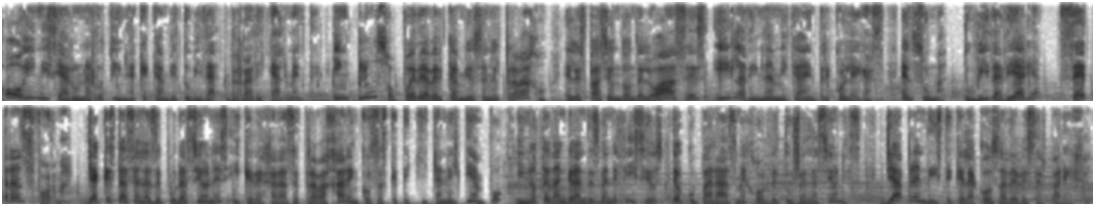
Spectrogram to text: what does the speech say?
o iniciar una rutina que cambie tu vida radicalmente. Incluso puede haber cambios en el trabajo, el espacio en donde lo haces y la dinámica entre colegas. En suma, tu vida diaria se transforma, ya que estás en las depuraciones y que dejarás de trabajar en cosas que te quitan el tiempo y no te dan grandes beneficios, te ocuparás mejor de tus relaciones. Ya aprendiste que la cosa debe ser pareja,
